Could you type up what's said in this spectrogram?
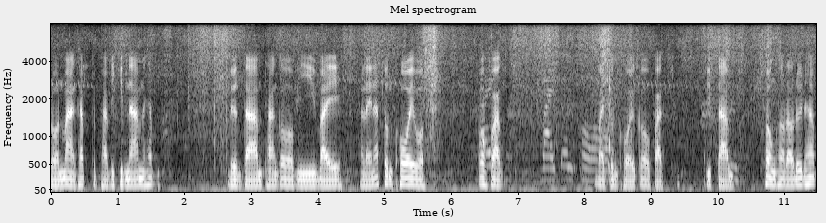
ร้อนมากครับจะพาไปกินน้ำนะครับ เดินตามทางก็มีใบอะไรนะต้นคอยวะก็ฝากใบต้นคอใบต้นคอยก็ฝากติดตามช่องของเราด้วยนะครับ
